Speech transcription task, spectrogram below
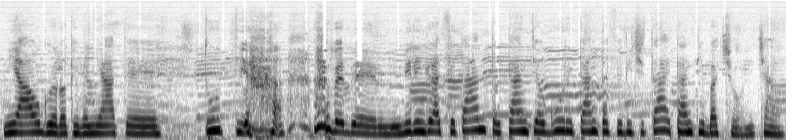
mi auguro che veniate tutti a, a vedermi. Vi ringrazio tanto, tanti auguri, tanta felicità e tanti bacioni. Ciao.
